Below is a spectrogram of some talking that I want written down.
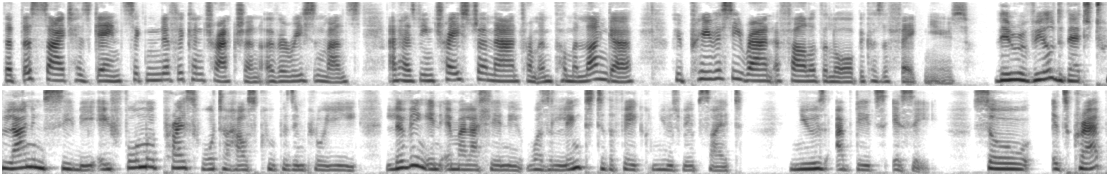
that this site has gained significant traction over recent months and has been traced to a man from Mpumalanga who previously ran afoul of the law because of fake news. They revealed that Tulani Msibi, a former PricewaterhouseCoopers employee living in Emalahleni, was linked to the fake news website News Updates SA. So it's crap,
